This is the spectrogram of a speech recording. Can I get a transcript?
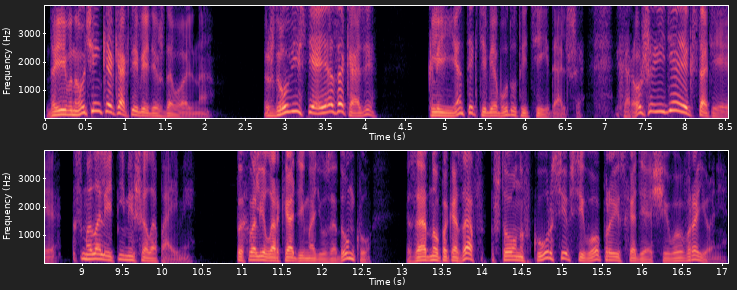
«Да и внученька, как ты видишь, довольна. Жду вестей о заказе. Клиенты к тебе будут идти и дальше. Хорошая идея, кстати, с малолетними шалопаями». Похвалил Аркадий мою задумку, заодно показав, что он в курсе всего происходящего в районе.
